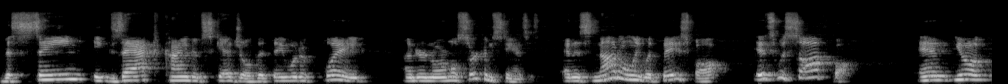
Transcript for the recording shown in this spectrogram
the same exact kind of schedule that they would have played under normal circumstances. And it's not only with baseball, it's with softball. And, you know,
